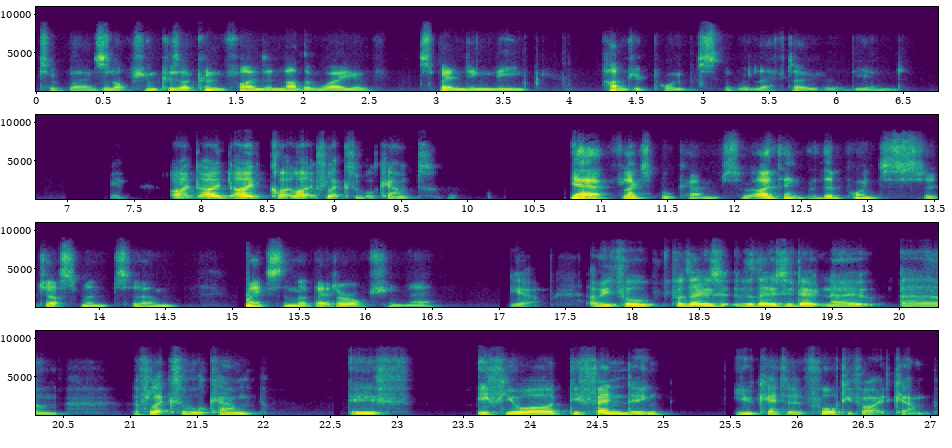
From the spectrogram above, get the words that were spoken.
took that as an option because I couldn't find another way of spending the 100 points that were left over at the end. I, I, I quite like flexible camps. Yeah, flexible camps. I think the points adjustment um, makes them a better option now. Yeah, I mean, for for those for those who don't know, um, a flexible camp, if if you are defending, you get a fortified camp,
